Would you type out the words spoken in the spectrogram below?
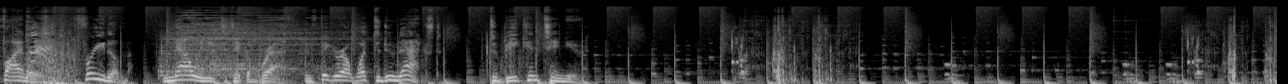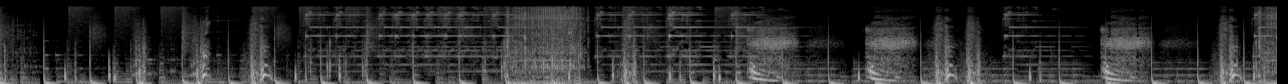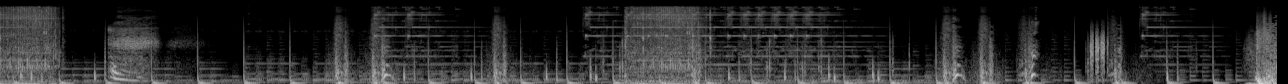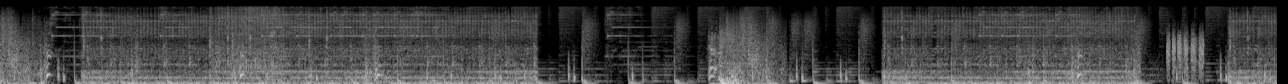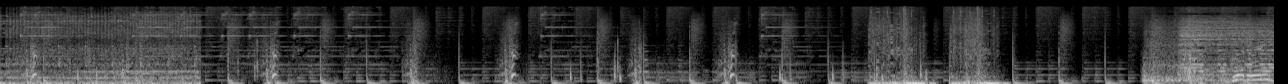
Finally, freedom. Now we need to take a breath and figure out what to do next. To be continued. glittering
